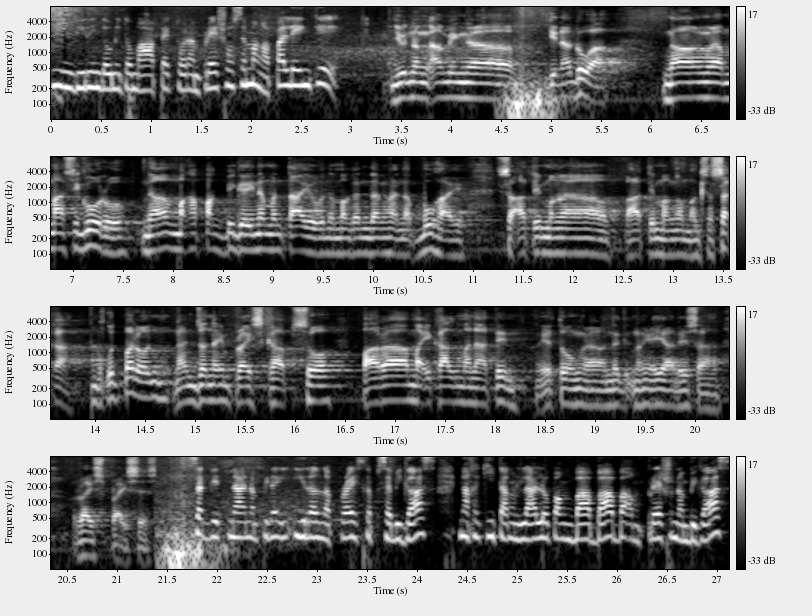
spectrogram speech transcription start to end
Hindi rin daw nito maapekto ng presyo sa mga palengke. Yun ang aming ah, ginagawa nang masiguro na makapagbigay naman tayo ng magandang hanap buhay sa ating mga ating mga magsasaka. Bukod pa ron, nandyan na yung price cap. So, para maikalma natin itong nag- nangyayari sa rice prices. Sa gitna ng pinaiiral na price cap sa bigas, nakikitang lalo pang bababa ang presyo ng bigas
